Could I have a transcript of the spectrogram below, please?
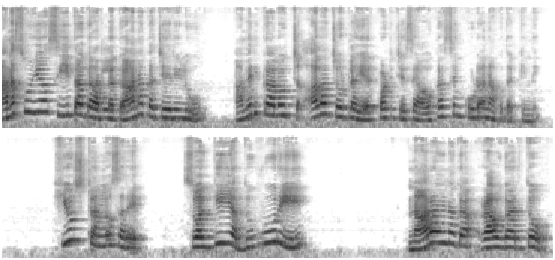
అనసూయ సీత గారుల గాన కచేరీలు అమెరికాలో చాలా చోట్ల ఏర్పాటు చేసే అవకాశం కూడా నాకు దక్కింది. హ్యూస్టన్లో సరే స్వర్గీయ దువ్వూరి నారాయణ రావు గారితో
